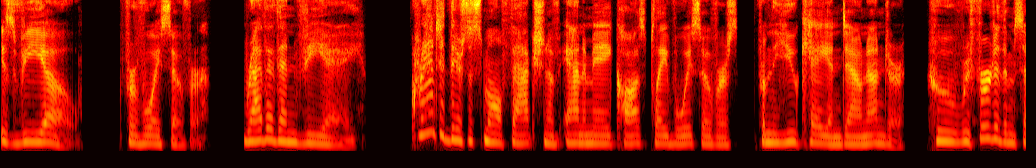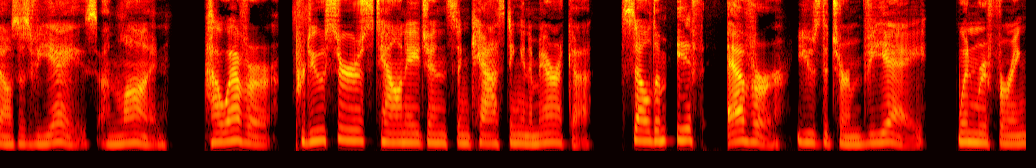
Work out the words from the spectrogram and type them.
is VO for voiceover, rather than VA. Granted, there's a small faction of anime cosplay voiceovers from the UK and Down Under who refer to themselves as VAs online. However, producers, talent agents, and casting in America seldom, if ever, use the term VA when referring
